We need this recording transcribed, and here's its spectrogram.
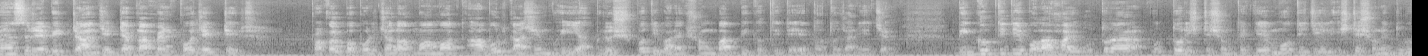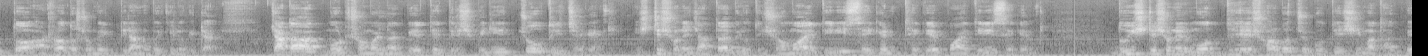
mass rapid transit development প্রজেক্টের প্রকল্প পরিচালক মোহাম্মদ আবুল কাশিম ভুইয়া বৃহস্পতিবার এক সংবাদ বিজ্ঞপ্তিতে এ তথ্য জানিয়েছেন। বিজ্ঞপ্তিতে বলা হয় উত্তরা, উত্তর স্টেশন থেকে মতিঝিল স্টেশনের দূরত্ব আঠারো দশমিক তিরানব্বই কিলোমিটার। যাতায়াত মোট সময় লাগবে তেত্রিশ মিনিট চৌত্রিশ সেকেন্ড। স্টেশনে যাত্রা বিরতির সময় তিরিশ সেকেন্ড থেকে পঁয়ত্রিশ সেকেন্ড। দুই স্টেশনের মধ্যে সর্বোচ্চ গতি সীমা থাকবে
